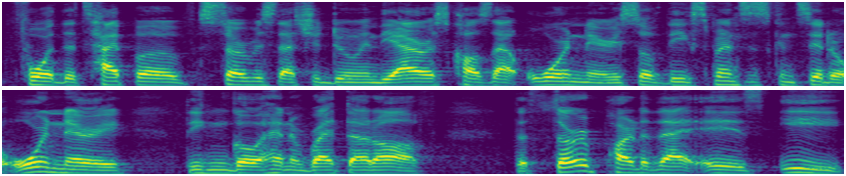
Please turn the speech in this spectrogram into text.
for the type of service that you're doing. The IRS calls that ordinary. So if the expense is considered ordinary, then you can go ahead and write that off. The third part of that is E,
